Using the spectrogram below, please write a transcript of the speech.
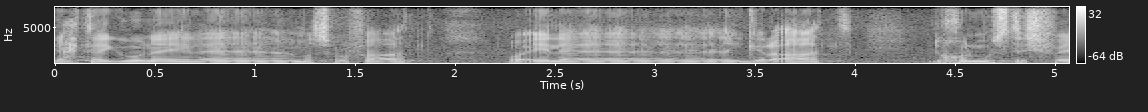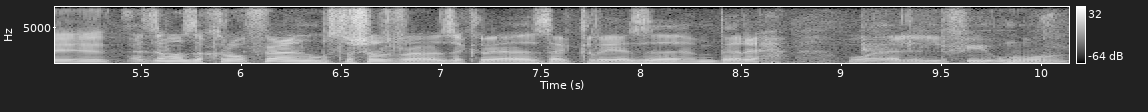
يحتاجون إلى مصروفات وإلى إجراءات. دخول مستشفيات. هذا ما ذكره فعلا المستشار زكريا زكريا امبارح وقال اللي فيه أمور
